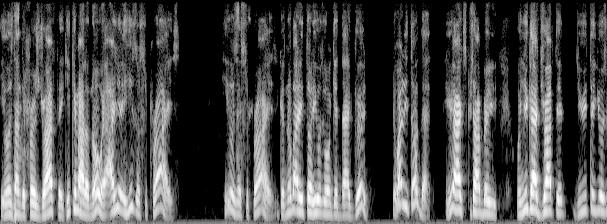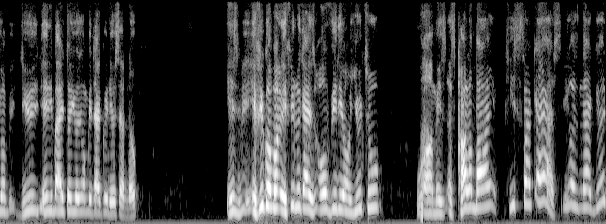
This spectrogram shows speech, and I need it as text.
He was not the first draft pick. He came out of nowhere. Actually, he's a surprise. He was a surprise because nobody thought he was going to get that good. Nobody thought that. You asked Tom Brady when you got drafted. Do you think you was going to be? Do you anybody thought you was going to be that good? He said nope. Is if you go if you look at his old video on YouTube, um, his, his combine, he suck ass. He wasn't that good.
